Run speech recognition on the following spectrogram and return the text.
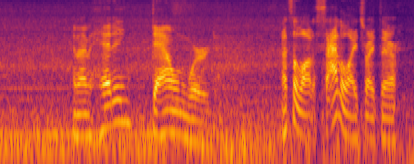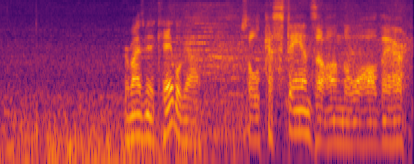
and I'm heading downward. That's a lot of satellites right there. Reminds me of Cable Guy. There's old Costanza on the wall there.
